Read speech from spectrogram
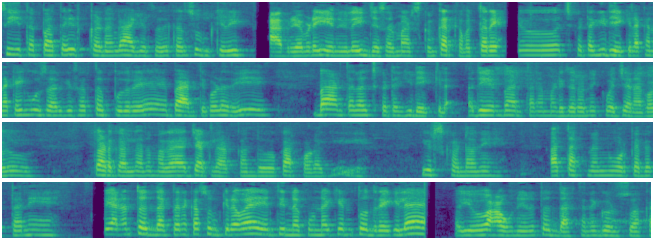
ಸೀತ ಪಾತ ಇಟ್ಕೊಂಡಂಗೆ ಆಗಿರ್ತದೆ ಕನ್ ಸುಮ್ಕಿರಿ. ಆದ್ರೆ ಬಡ ಏನಿಲ್ಲ ಇಂಜೆಕ್ಷನ್ ಮಾಡಿಸ್ಕೊಂಡು ಕರ್ಕ ಬರ್ತಾರೆ. ಅಯ್ಯೋ, ಅಚ್ಚುಕಟ್ಟಾಗಿ ಹಿಡಿಯಕ್ಕಿಲ್ಲ ಕನಕ ಹಿಂಗೆ ಉಸಾರಿಗೆ ಸರ್ ತಪ್ಪಿದ್ರೆ ಬಾಣ್ತಿಗೊಳ್ರಿ ಬಾಣ್ತನ ಅಚ್ಚುಕಟ್ಟಾಗಿ ಹಿಡಿಯಕಿಲ್ಲ ಅದೇನ್ ಬಾಣ್ತನ ಮಾಡಿದಾರೋ ನಿಕ್ವ ಜನಗಳು ತೊಡಗಲ್ಲ ನನ್ನ ಮಗ ಜಗಳ ಆಡ್ಕೊಂಡು ಕರ್ಕೊಂಡೋಗಿ ಇರ್ಸ್ಕೊಂಡವನಿ. ಆ ತಕ್ಕನಂಗೆ ನೋಡ್ಕೋಬೇಕು ತಾನೆ. ಏನಂತ ತಂದಾಗ್ತಾನೆ ಕ ಸುಮ್ಕಿರವ ಏನು ತಿನ್ನಕ್ಕೆ ಉಣ್ಣಕ್ಕೆ ಏನು ತೊಂದರೆ ಆಗಿಲ್ಲ? ಅಯ್ಯೋ, ಅವನೇನೋ ತಂದಾಗ್ತಾನೆ ಗಣಸುವಕ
